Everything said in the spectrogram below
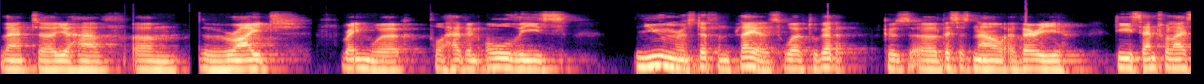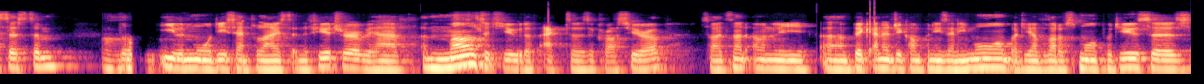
that uh, you have um, the right framework for having all these numerous different players work together. Because uh, this is now a very decentralized system, mm-hmm. even more decentralized in the future. We have a multitude of actors across Europe. So it's not only uh, big energy companies anymore, but you have a lot of small producers,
